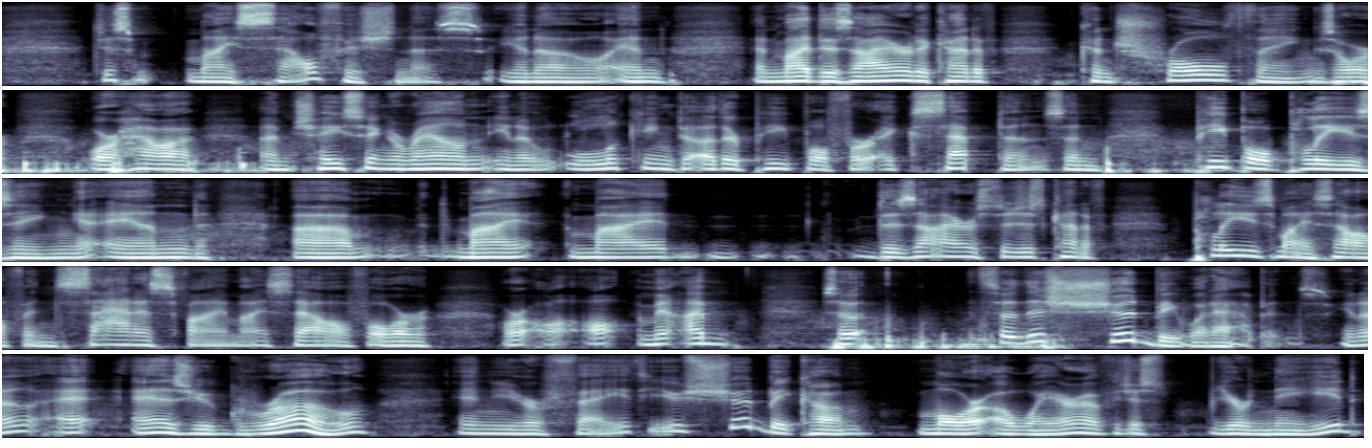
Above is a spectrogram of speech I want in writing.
just my selfishness, you know, and and my desire to kind of control things or or how I, am chasing around, you know, looking to other people for acceptance and people pleasing and um, my my desires to just kind of please myself and satisfy myself or or I mean I'm so so this should be what happens you know as you grow in your faith you should become more aware of just your need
